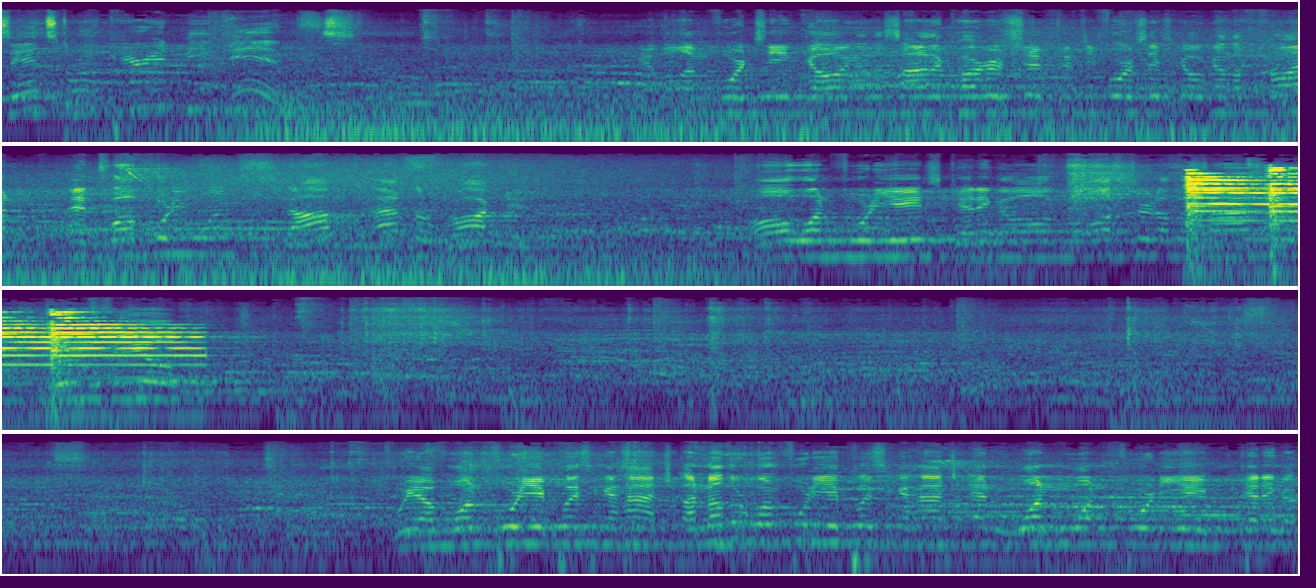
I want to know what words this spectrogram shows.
sandstorm period begins. We have 1114 going on the side of the cargo ship, 546 going on the front, and 1241 stop at the rocket. All 148s getting a little clustered on the side of the field. We have 148 placing a hatch, another 148 placing a hatch, and one 148 getting a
